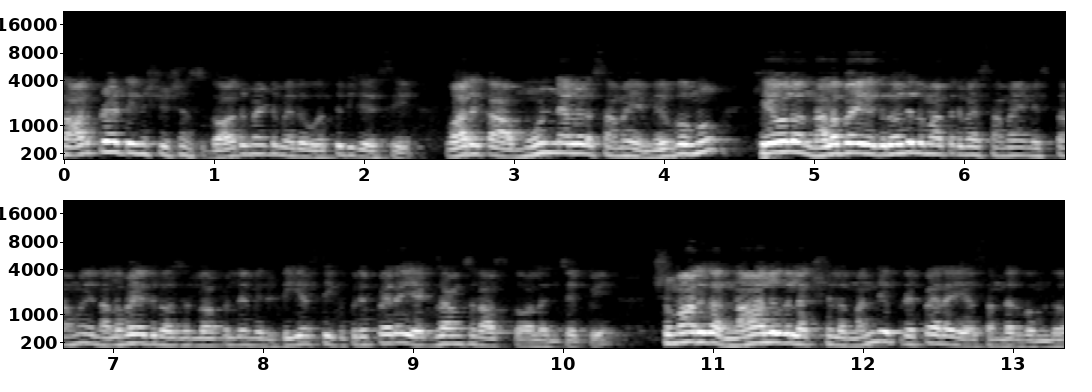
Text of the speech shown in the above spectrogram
కార్పొరేట్ ఇన్స్టిట్యూషన్స్ గవర్నమెంట్ మీద ఒత్తిడి చేసి వారికి ఆ మూడు నెలల సమయం ఇవ్వము. కేవలం నలభై ఐదు రోజులు మాత్రమే సమయం ఇస్తాము. ఈ నలభై ఐదు రోజుల లోపలే మీరు డిఎస్సికి ప్రిపేర్ అయ్యి ఎగ్జామ్స్ రాసుకోవాలని చెప్పి సుమారుగా నాలుగు లక్షల మంది ప్రిపేర్ అయ్యే సందర్భంలో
